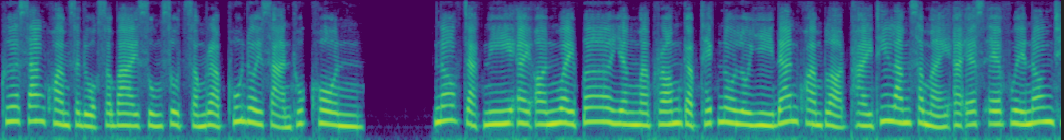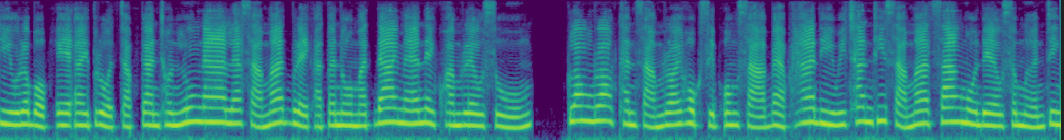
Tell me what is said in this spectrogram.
เพื่อสร้างความสะดวกสบายสูงสุดสำหรับผู้โดยสารทุกคน นอกจากนี้ Ion Viper ยังมาพร้อมกับเทคโนโลยีด้านความปลอดภัยที่ล้ำสมัย RSF Venom Shield ระบบ AI ตรวจจับการชนล่วงหน้า และสามารถเบรกอัตโนมัติได้แม้ในความเร็วสูง กล้องรอบคัน 360 องศาแบบ 5D Vision ที่สามารถสร้างโมเดลเสมือนจริง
